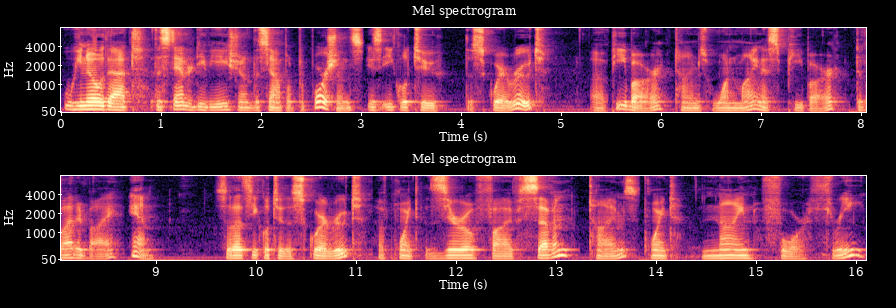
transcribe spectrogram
we know that the standard deviation of the sample proportions is equal to the square root of p bar times 1 minus p bar divided by n. So that's equal to the square root of 0.057 times 0.943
